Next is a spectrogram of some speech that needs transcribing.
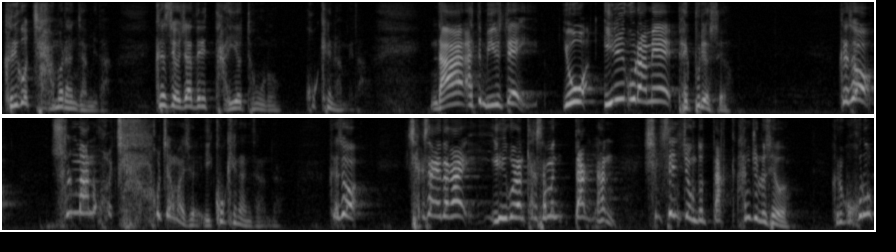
그리고 잠을 안 잡니다. 그래서 여자들이 다이어트용으로 코케인 합니다. 나 하여튼 미국 때 요 1g에 100불이었어요. 그래서 술만 홀짝홀짝 마셔요. 이 코케인 하는 사람들. 그래서 책상에다가 1g 딱 사면 딱 한 10cm 정도 딱 한 줄로 세워. 그리고 코로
